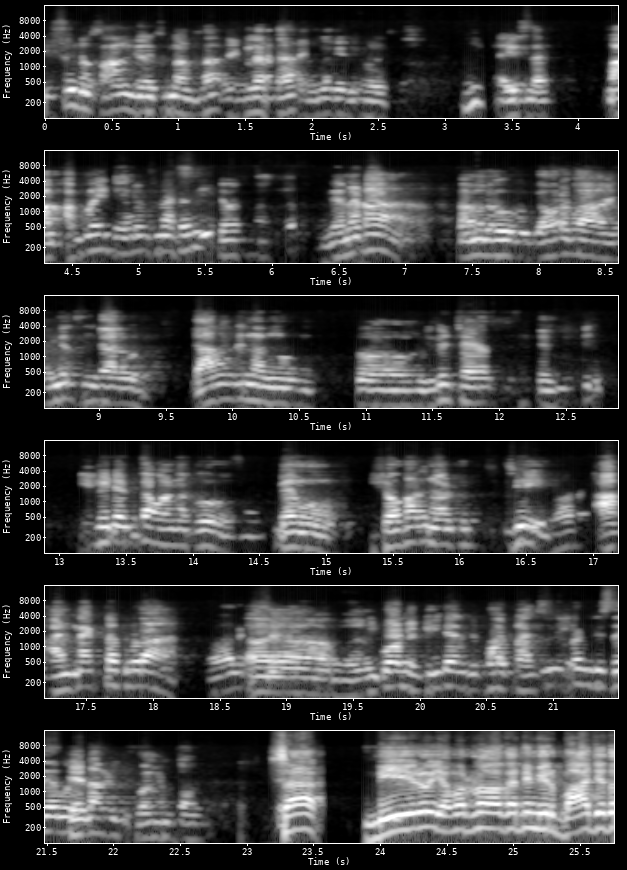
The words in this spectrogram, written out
ఇష్యూను సాల్వ్ చేస్తున్నాం సార్. రెగ్యులర్గా రెగ్యులర్ అది సార్. మా కంప్లైంట్ ఏమంటున్నారని వెనక తమరు గౌరవ ఎమ్మెల్సీ గారు జాగ్రత్త నన్ను విజిట్ చేయాల్సి ఇమీడియట్గా వాళ్ళకు మేము శోకాలు నడిపించి ఆ కంట్రాక్టర్ కూడా రిపోర్ట్ డీటెయిల్ రిపోర్ట్ సార్ మీరు ఎవరినో ఒకరిని మీరు బాధ్యత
